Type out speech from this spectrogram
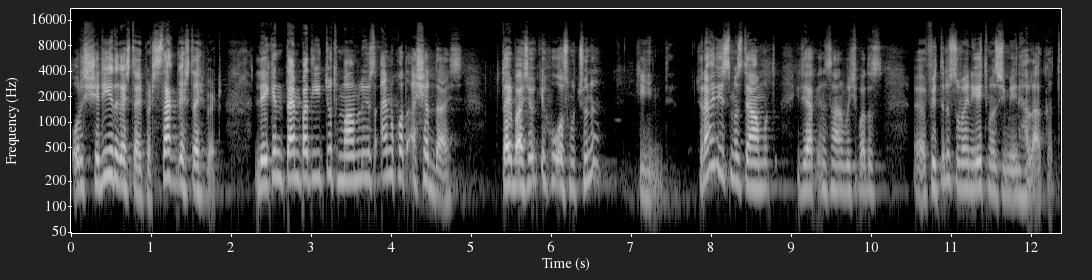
اور شٔدیٖد گژھِ تۄہہِ پٮ۪ٹھ سکھ گژھِ تۄہہِ پٮ۪ٹھ۔ لیکِن تَمہِ پَتہٕ یی تیُتھ معاملہٕ یُس اَمہِ کھۄتہٕ اَشد آسہِ تۄہہِ باسیٚو کہِ ہُہ اوسمُت چھُنہٕ کِہیٖنۍ تہِ۔ چھُنہ حدیٖث منٛز تہِ آمُت یِتھُے اکھ اِنسان وٕچھِ پَتہٕ فِطرٕ سُہ وَنہِ ییٚتھۍ منٛز چھِ میٲنۍ ہلاکت۔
